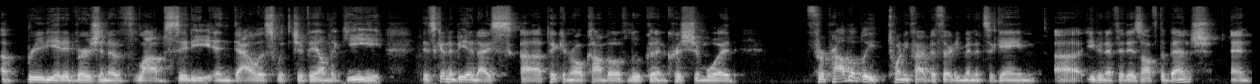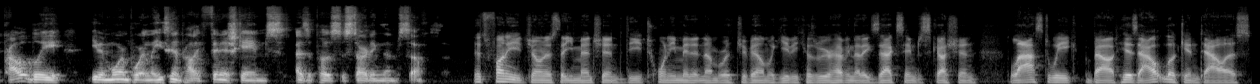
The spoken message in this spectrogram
abbreviated version of Lob City in Dallas with JaVale McGee. It's going to be a nice uh, pick and roll combo of Luka and Christian Wood for probably 25 to 30 minutes a game, uh, even if it is off the bench. And probably, even more importantly, he's going to probably finish games as opposed to starting them. So, It's funny, Jonas, that you mentioned the 20 minute number with JaVale McGee because we were having that exact same discussion last week about his outlook in Dallas.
